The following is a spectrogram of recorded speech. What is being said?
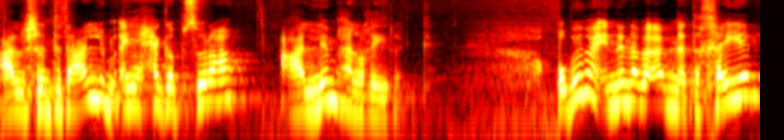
علشان تتعلم أي حاجة بسرعة علمها لغيرك. وبما إننا بقى بنتخيل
